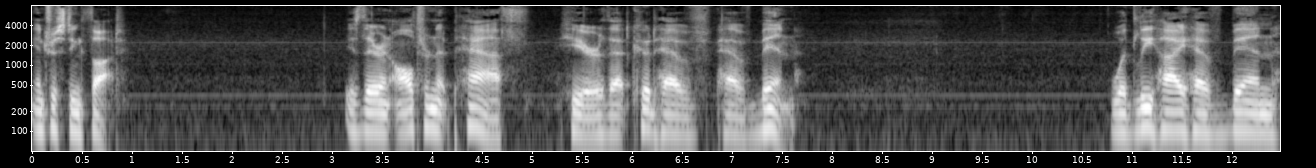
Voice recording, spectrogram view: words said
Interesting thought. Is there an alternate path here that could have have been? Would Lehi have been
